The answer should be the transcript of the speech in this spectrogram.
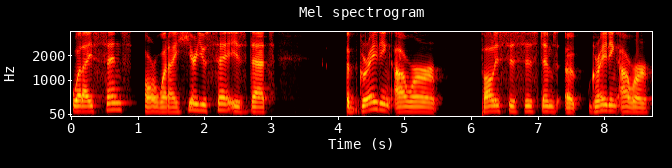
what I sense or what I hear you say is that upgrading our policy systems, upgrading our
